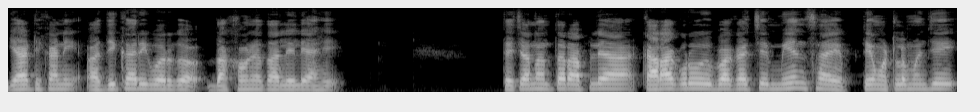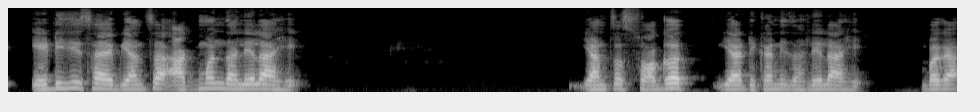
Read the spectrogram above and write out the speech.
या ठिकाणी अधिकारी वर्ग दाखवण्यात आलेले आहे. त्याच्यानंतर आपल्या कारागृह विभागाचे मेन साहेब ते म्हटलं म्हणजे ए डी जी साहेब यांचं आगमन झालेलं आहे. यांचं स्वागत या ठिकाणी झालेलं आहे. बघा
